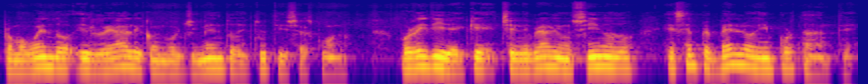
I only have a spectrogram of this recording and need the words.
promuovendo il reale coinvolgimento di tutti e ciascuno. Vorrei dire che celebrare un sinodo è sempre bello e importante,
